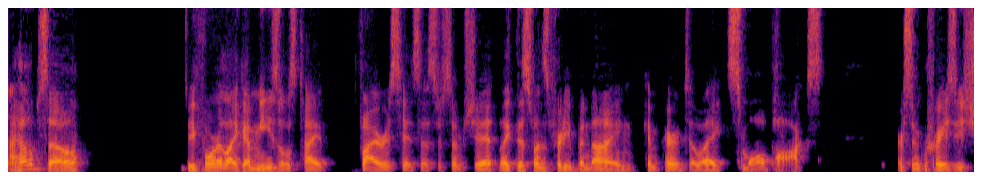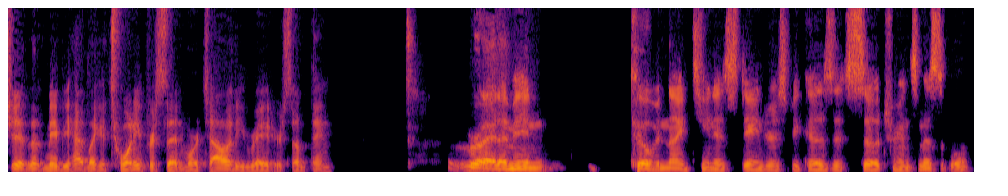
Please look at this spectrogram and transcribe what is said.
I hope so. Before like a measles type virus hits us or some shit, like this one's pretty benign compared to like smallpox or some crazy shit that maybe had like a 20% mortality rate or something. Right. I mean, COVID 19 is dangerous because it's so transmissible.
